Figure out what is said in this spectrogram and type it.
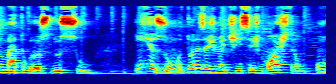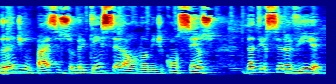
do Mato Grosso do Sul. Em resumo, todas as notícias mostram um grande impasse sobre quem será o nome de consenso da terceira via,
